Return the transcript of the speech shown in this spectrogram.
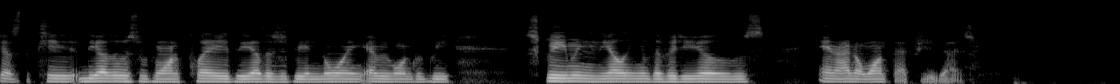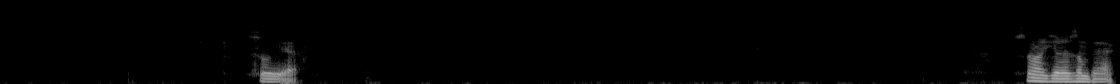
because the kid, the others would want to play, the others would be annoying, everyone would be screaming and yelling in the videos, and I don't want that for you guys. So, yeah. Sorry guys, I'm back.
